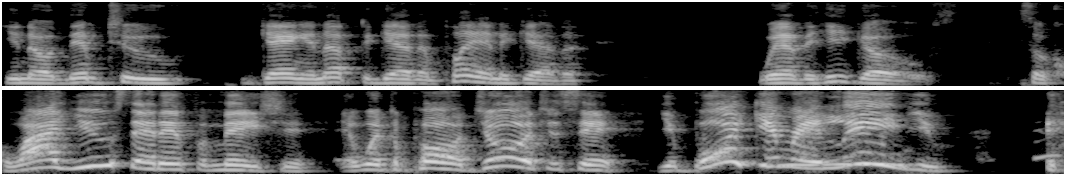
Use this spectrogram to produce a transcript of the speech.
You know, them two ganging up together and playing together wherever he goes. So Kawhi used that information and went to Paul George and said, "Your boy getting ready to leave you."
